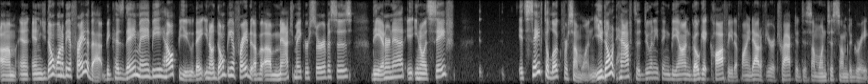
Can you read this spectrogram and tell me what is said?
Um, and, and you don't want to be afraid of that because they may be help you. They you know don't be afraid of, of matchmaker services the internet. It, you know it's safe it's safe to look for someone. You don't have to do anything beyond go get coffee to find out if you're attracted to someone to some degree.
